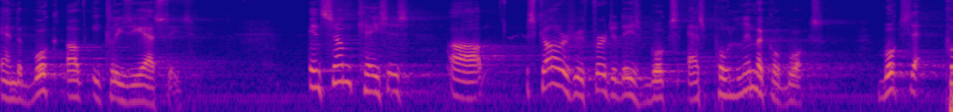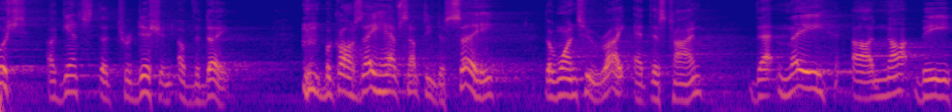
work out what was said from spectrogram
and the book of Ecclesiastes. In some cases, uh, scholars refer to these books as polemical books, books that push against the tradition of the day, because they have something to say, the ones who write at this time, that may uh, not be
